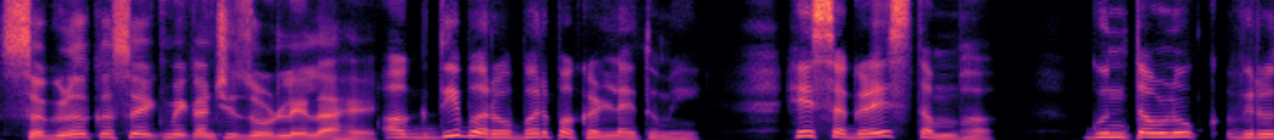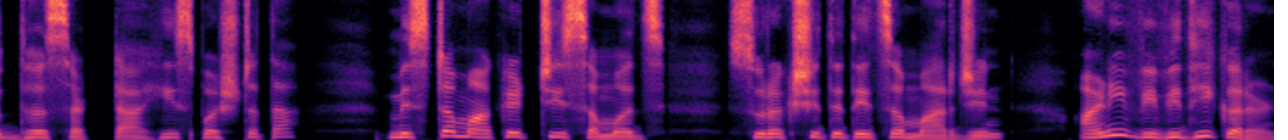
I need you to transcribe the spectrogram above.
सगळं कसं एकमेकांशी जोडलेलं आहे? अगदी बरोबर पकडलंय तुम्ही. हे सगळे स्तंभ. गुंतवणूक विरुद्ध सट्टा ही स्पष्टता मिस्टर मार्केटची समज सुरक्षिततेचं मार्जिन आणि विविधीकरण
